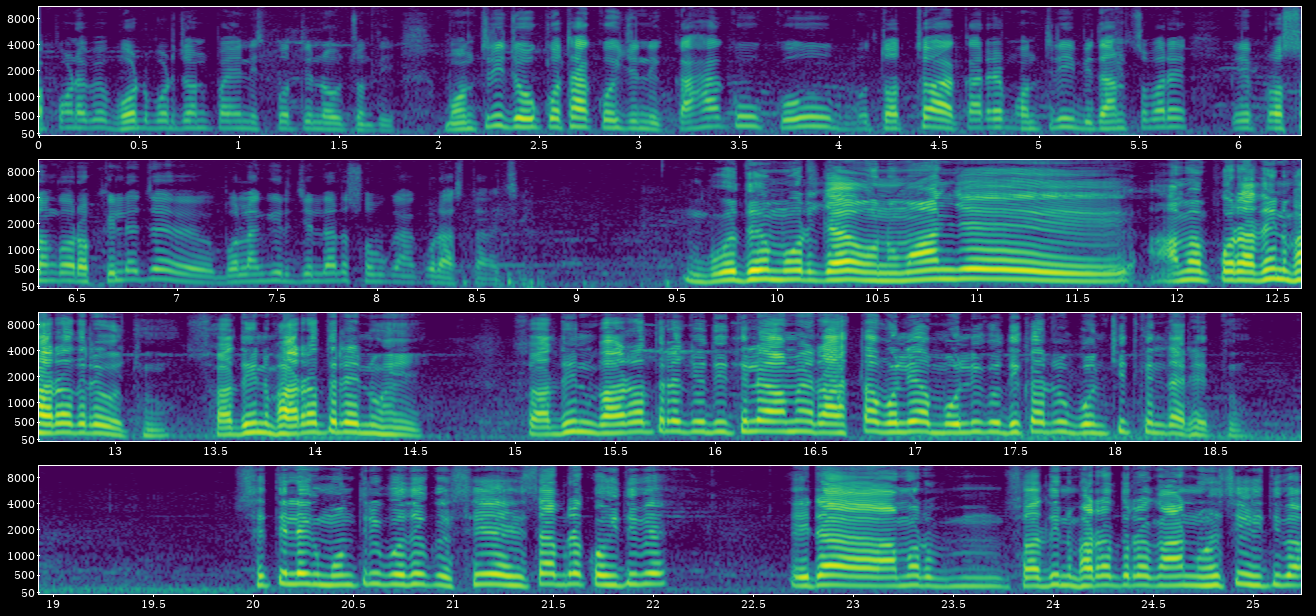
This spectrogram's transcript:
ଆପଣ ଏବେ ଭୋଟ ବର୍ଜନ ପାଇଁ ନିଷ୍ପତ୍ତି ନେଉଛନ୍ତି ମନ୍ତ୍ରୀ ଯେଉଁ କଥା କହିଛନ୍ତି କାହାକୁ କେଉଁ ତଥ୍ୟ ଆକାରରେ ମନ୍ତ୍ରୀ ବିଧାନସଭାରେ ଆଲୋଚନାରେ ଏ ପ୍ରସଙ୍ଗ ରଖିଲେ ଯେ ବଲାଙ୍ଗୀର ଜିଲ୍ଲାର ସବୁ ଗାଁକୁ ରାସ୍ତା ଅଛି ବୋଧେ ମୋର ଯାହା ଅନୁମାନ ଯେ ଆମେ ପରାଧୀନ ଭାରତରେ ଅଛୁ ସ୍ୱାଧୀନ ଭାରତରେ ନୁହେଁ ସ୍ୱାଧୀନ ଭାରତରେ ଯଦି ଥିଲେ ଆମେ ରାସ୍ତା ଭଳିଆ ମୌଳିକ ଅଧିକାରରୁ ବଞ୍ଚିତ କେନ୍ତା ହେତୁ ସେଥିଲାଗି ମନ୍ତ୍ରୀ ବୋଧେ ସେ ହିସାବରେ କହିଥିବେ ଏଇଟା ଆମର ସ୍ୱାଧୀନ ଭାରତର ଗାଁ ନୁହେଁ ସେ ହେଇଥିବା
